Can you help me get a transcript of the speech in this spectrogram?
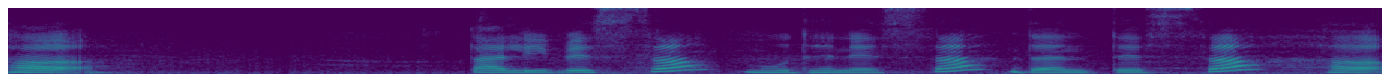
ह। तालिबेस्सा, मुधनेस्सा ह।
